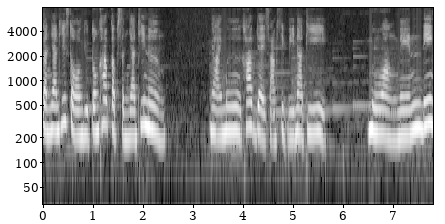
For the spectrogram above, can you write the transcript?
สัญญาณที่ 2 อยู่ตรงข้ามกับสัญญาณที่ 1 หงายมือคาบใหญ่ 30 วินาที หน่วง เน้นนิ่ง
